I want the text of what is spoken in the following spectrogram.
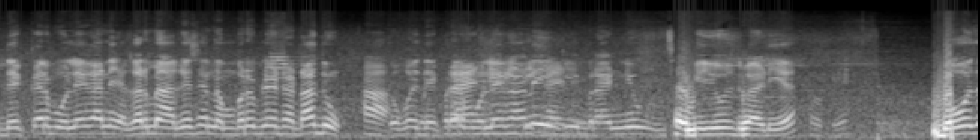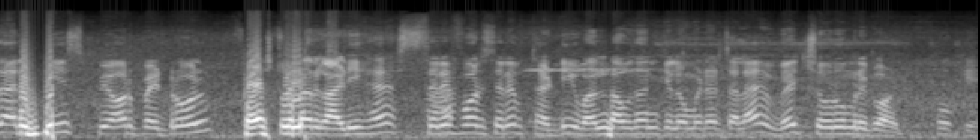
देखकर बोलेगा नहीं। अगर मैं आगे से नंबर प्लेट हटा दूँ हाँ, तो कोई तो देखकर बोलेगा ही नहीं कि ब्रांड न्यू यूज्ड गाड़ी है। Okay. 2021 pure petrol first owner गाड़ी है। सिर्फ़ और सिर्फ़ 31,000 किलोमीटर चला है with showroom record okay.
